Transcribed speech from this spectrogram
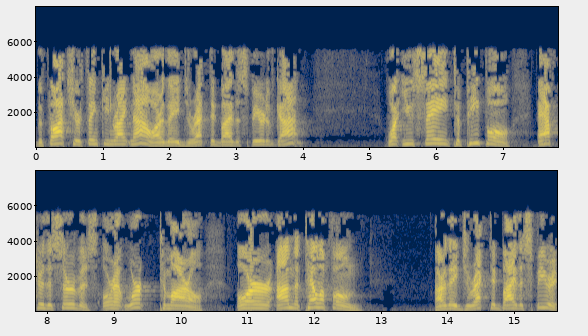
The thoughts you're thinking right now, are they directed by the Spirit of God? What you say to people after the service or at work tomorrow or on the telephone, are they directed by the Spirit?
